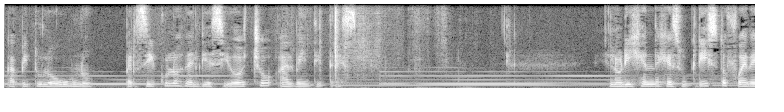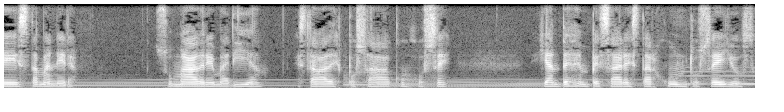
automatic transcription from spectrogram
capítulo 1, versículos del 18 al 23. El origen de Jesucristo fue de esta manera. Su madre, María, estaba desposada con José, y antes de empezar a estar juntos ellos,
